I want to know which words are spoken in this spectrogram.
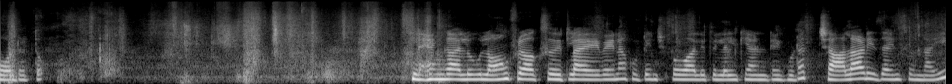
బార్డర్తో లెహంగాలు లాంగ్ ఫ్రాక్స్ ఇట్లా ఏవైనా కుట్టించుకోవాలి పిల్లలకి అంటే కూడా చాలా డిజైన్స్ ఉన్నాయి.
